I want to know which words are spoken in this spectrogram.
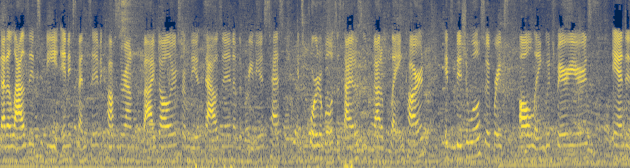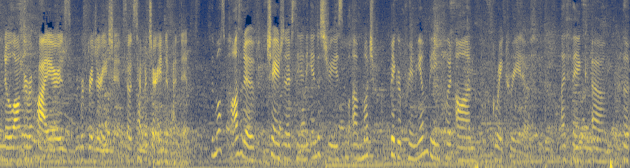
that allows it to be inexpensive. It costs around $5 from the 1000 of the previous test. It's portable, it's the size of about a playing card. It's visual, so it breaks all language barriers and it no longer requires refrigeration, so it's temperature independent. The most positive change that I've seen in the industry is a much bigger premium being put on great creative. I think um, the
